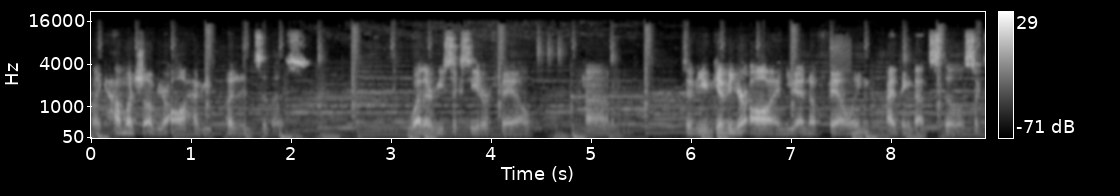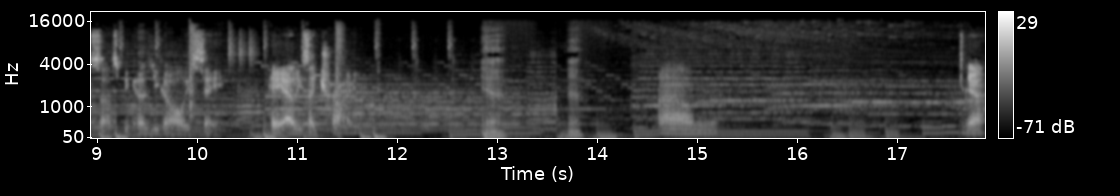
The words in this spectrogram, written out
like how much of your all have you put into this whether you succeed or fail. Um, so if you give it your all and you end up failing i think that's still a success because you can always say hey at least i tried. Yeah. Yeah. Um yeah.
